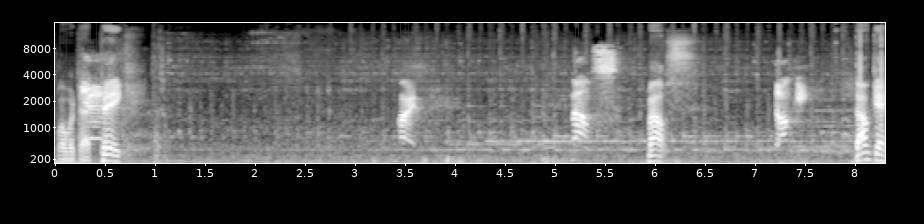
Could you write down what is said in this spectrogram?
One more time. Yeah. Pig, Mouse, mouse, donkey, donkey,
